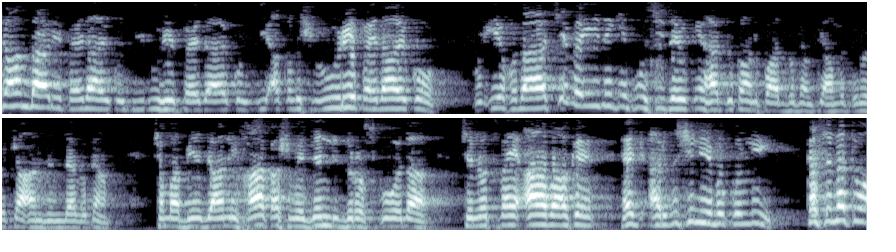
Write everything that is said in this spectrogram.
جانداری پیدا ہے کوئی روح پیدا ہے کوئی عقل شعور پیدا ہے کوئی اور یہ خدا اچھے بعید ہے کہ پوچھی دے کہ ہر دکان پات بکن، قیامت رو چا ان زندہ بکن۔ شما بے جانی خاک اش میں زند درست کو دا چھ نطفہ آب آکے ہج ارزش نہیں بکلی. کس نہ تو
